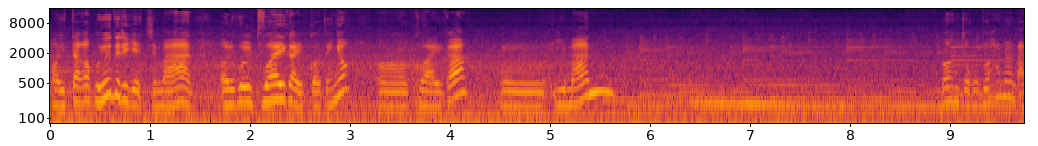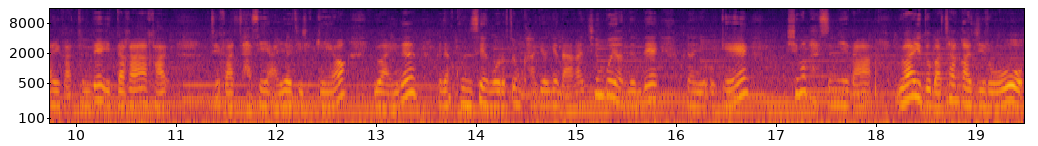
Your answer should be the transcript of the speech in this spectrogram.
어, 이따가 보여드리겠지만 얼굴 두 아이가 있거든요. 어, 그 아이가 음, 2만 원 정도 하는 아이 같은데 이따가 가- 제가 자세히 알려드릴게요. 이 아이는 그냥 군생으로 좀 가격이 나간 친구였는데 그냥 이렇게 심어봤습니다. 이 아이도 마찬가지로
